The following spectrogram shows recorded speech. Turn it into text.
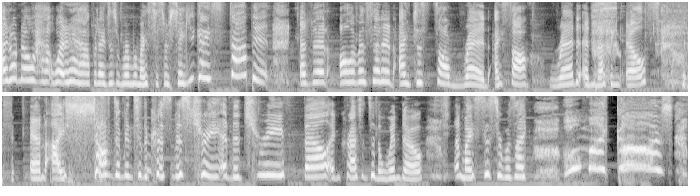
I don't know how, what happened. I just remember my sister saying, "You guys stop it!" And then all of a sudden, I just saw red. I saw red and nothing else, and I shoved him into the Christmas tree, and the tree fell and crashed into the window. And my sister was like, "Oh my gosh!"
